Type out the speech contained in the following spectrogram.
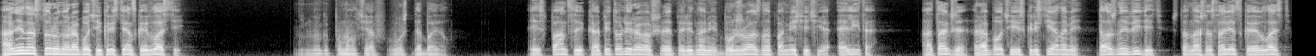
а не на сторону рабочей крестьянской власти. Немного помолчав, вождь добавил. Испанцы, капитулировавшая перед нами буржуазно-помещичья элита, а также рабочие с крестьянами, должны видеть, что наша советская власть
